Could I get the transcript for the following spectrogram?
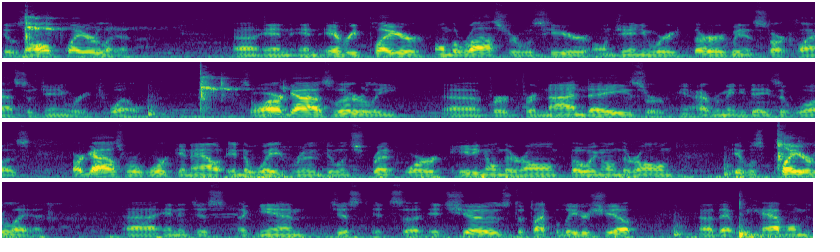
It was all player led. Uh, and, and every player on the roster was here on January 3rd. We didn't start class until January 12th. So our guys literally, uh, for, for nine days or you know however many days it was, our guys were working out in the weight room, doing sprint work, hitting on their own, throwing on their own. It was player led. Uh, and it just, again, just it's uh, it shows the type of leadership uh, that we have on the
